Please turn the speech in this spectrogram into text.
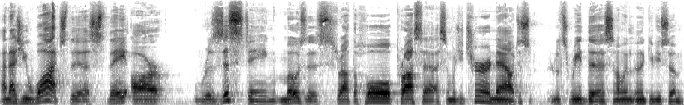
And as you watch this, they are resisting Moses throughout the whole process. And would you turn now, just let's read this, and I'm going to give you some,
